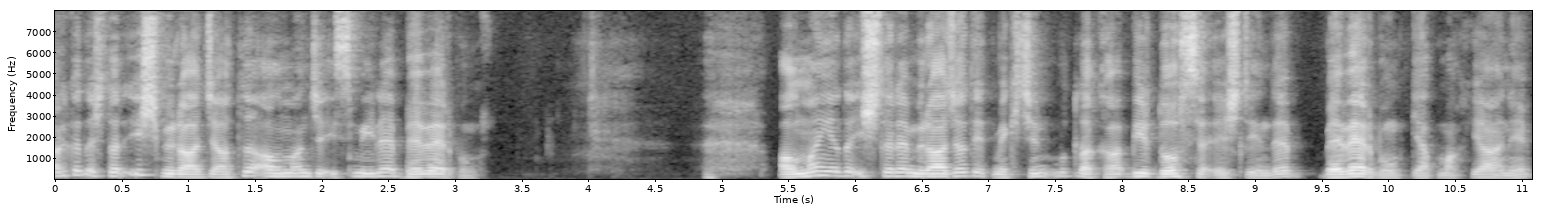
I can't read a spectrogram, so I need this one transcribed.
Arkadaşlar iş müracaatı Almanca ismiyle Bewerbung. Almanya'da işlere müracaat etmek için mutlaka bir dosya eşliğinde Bewerbung yapmak yani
